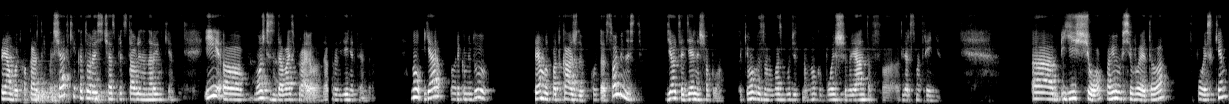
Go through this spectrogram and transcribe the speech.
прям вот по каждой площадке, которая сейчас представлена на рынке, и э, можете задавать правила да, проведения тендеров. Ну, я рекомендую прям вот под каждую какую-то особенность делать отдельный шаблон. Таким образом, у вас будет намного больше вариантов для рассмотрения. Еще, помимо всего этого, в поиске,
